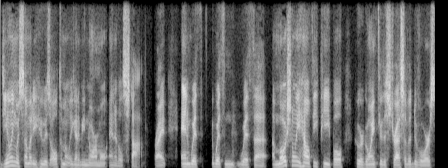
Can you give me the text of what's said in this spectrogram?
dealing with somebody who is ultimately going to be normal and it'll stop, right? And with with with uh, emotionally healthy people who are going through the stress of a divorce,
